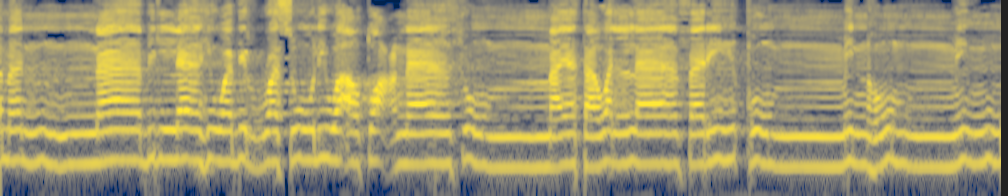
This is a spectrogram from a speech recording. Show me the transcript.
آمنا بالله وبالرسول وأطعنا ثم يتولى فريق منهم من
